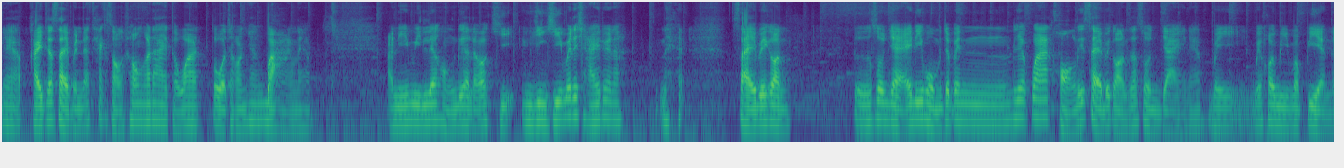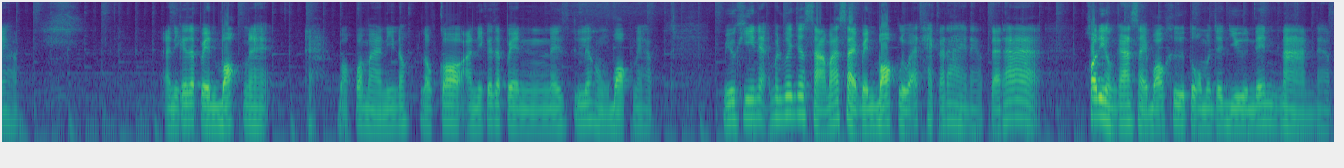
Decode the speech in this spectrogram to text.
นะครับใครจะใส่เป็น Attack 2 ช่องก็ได้ แต่ว่าตัวจะค่อนข้างบางนะครับ อันนี้มีเรื่องของเลือดแล้วก็คีย์จริงๆคีไม่ได้ใช้ด้วยนะ ใส่ไปก่อนเออส่วนใหญ่ไอดีผมจะเป็นเรียกว่าของที่ใส่ไปก่อนซะส่วนใหญ่นะครับไม่ไม่ค่อยมีมาเปลี่ยนนะครับ อันนี้ก็จะเป็นบล็อกนะฮะบล็อกประมาณนี้เนาะแล้วก็อันนี้ก็จะเป็นในเรื่องของบล็อกนะครับมิวคีเนี่ยเพื่อนๆจะสามารถใส่เป็นบล็อกหรือว่า Attack ก็ได้นะครับแต่ถ้าข้อดีของการใส่บล็อกคือตัวมันจะยืนได้นานนะครับ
